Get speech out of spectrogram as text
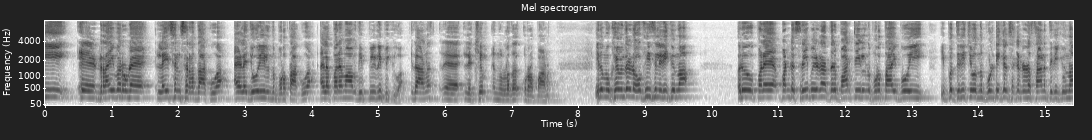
ഈ ഡ്രൈവറുടെ ലൈസൻസ് റദ്ദാക്കുക അയാളെ ജോലിയിൽ നിന്ന് പുറത്താക്കുക അയാളെ പരമാവധി പീഡിപ്പിക്കുക. ഇതാണ് ലക്ഷ്യം എന്നുള്ളത് ഉറപ്പാണ്. ഇത് മുഖ്യമന്ത്രിയുടെ ഓഫീസിലിരിക്കുന്ന ഒരു പഴയ പണ്ട് ശ്രീപീഡനത്തിന് പാർട്ടിയിൽ നിന്ന് പുറത്തായി പോയി ഇപ്പോൾ തിരിച്ചു വന്ന് പൊളിറ്റിക്കൽ സെക്രട്ടറിയുടെ സ്ഥാനത്തിരിക്കുന്ന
